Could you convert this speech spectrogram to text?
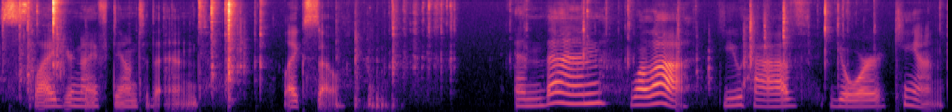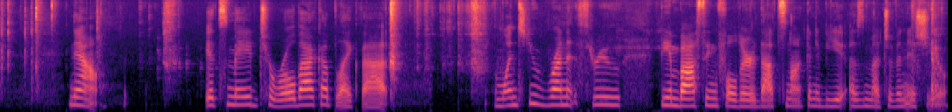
slide your knife down to the end, like so. And then, voila, you have your can. Now, it's made to roll back up like that. And once you run it through the embossing folder, that's not going to be as much of an issue.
